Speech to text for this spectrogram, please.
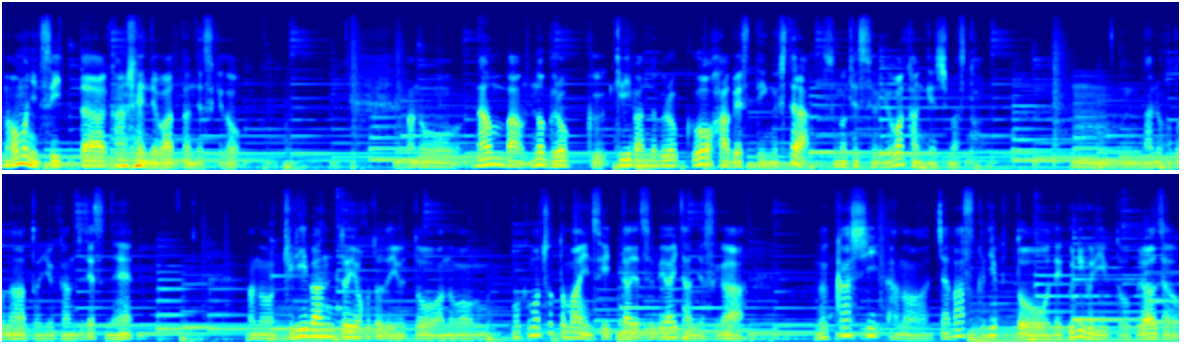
まあ、主に Twitter 関連ではあったんですけど、あの何番のブロック、切り板のブロックをハーベスティングしたら、その手数料は還元しますと。うん、なるほどなという感じですね。あの、切り板ということで言うと、あの、僕もちょっと前に Twitter でつぶやいたんですが、昔、あの、JavaScript でグリグリとブラウザを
